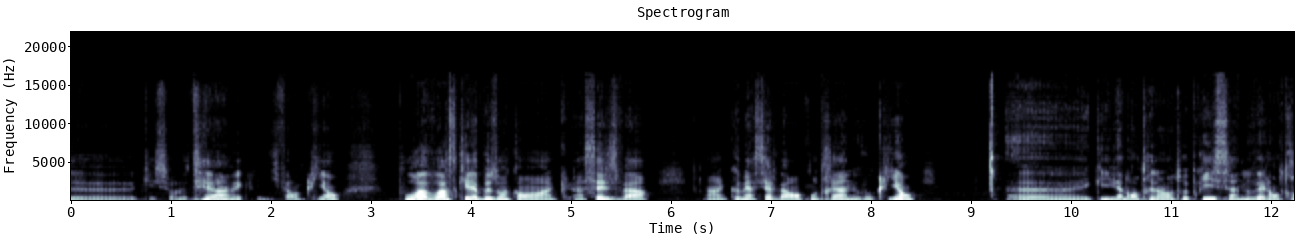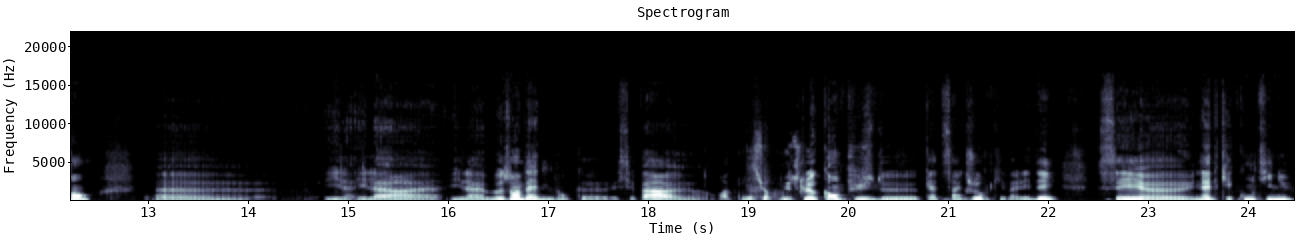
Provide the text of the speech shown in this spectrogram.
euh, qui est sur le terrain avec les différents clients, pour avoir ce qu'il a besoin quand un, sales va, un commercial va rencontrer un nouveau client euh, et qu'il vient de rentrer dans l'entreprise, c'est un nouvel entrant. Euh, il, a, il, a, il a besoin d'aide. Donc, euh, c'est pas euh, Bien sûr. juste le campus de 4-5 jours qui va l'aider. C'est euh, une aide qui est continue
